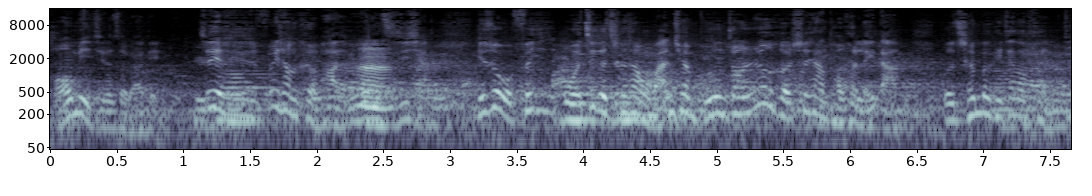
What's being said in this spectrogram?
毫米级的坐标点，这件事情是非常可怕的。你仔细想，比如说我飞机，我这个车上完全不用装任何摄像头和雷达，我的成本可以降到很低。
